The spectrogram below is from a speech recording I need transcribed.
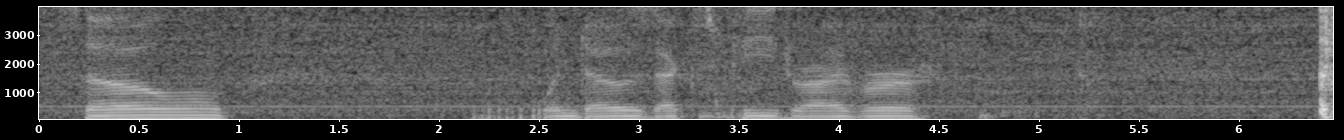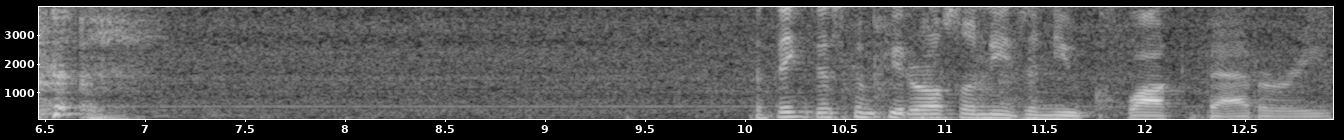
So, Windows XP driver. I think this computer also needs a new clock battery.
